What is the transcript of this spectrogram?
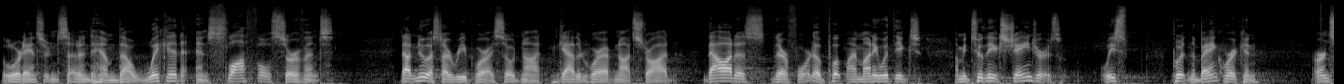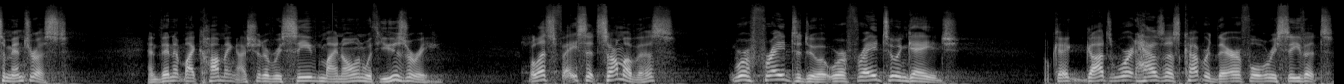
The Lord answered and said unto him, Thou wicked and slothful servant. Thou knewest I reaped where I sowed not, and gathered where I have not strawed. Thou oughtest therefore to put my money with the, ex- I mean, to the exchangers. At least put it in the bank where it can earn some interest. And then at my coming, I should have received mine own with usury. But let's face it, some of us, we're afraid to do it. We're afraid to engage. Okay, God's word has us covered there if we'll receive it.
